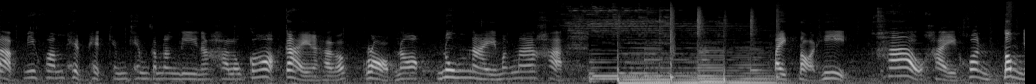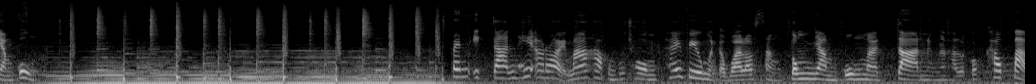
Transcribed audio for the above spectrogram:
แบบมีความเผ็ดเผ็ดๆเค็มกำลังดีนะคะ แล้วก็ไก่นะคะ ก็กรอบนอกนุ่มในมาก ๆ ค่ะ ไปต่อที่ข้าวไข่ข้นต้มยำกุ้งเป็นอีกจานที่อร่อยมากค่ะคุณผู้ชม ให้ฟิลเหมือนกับว่าเราสั่งต้มยำกุ้งมาจานหนึ่งนะคะ แล้วก็ข้าวเปล่า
